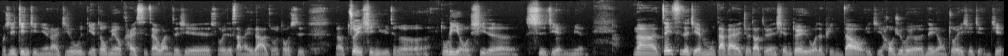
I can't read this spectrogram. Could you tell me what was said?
我其实近几年来几乎也都没有开始在玩这些所谓的三 A 大作，都是呃醉心于这个独立游戏的世界里面。那这一次的节目大概就到这边，先对于我的频道以及后续会有的内容做一些简介。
